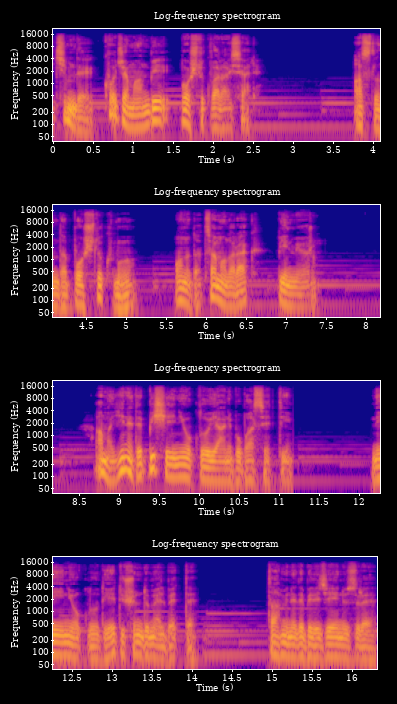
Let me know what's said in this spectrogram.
İçimde kocaman bir boşluk var Aysel. Aslında boşluk mu onu da tam olarak bilmiyorum. Ama yine de bir şeyin yokluğu yani bu bahsettiğim. Neyin yokluğu diye düşündüm elbette. Tahmin edebileceğin üzere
